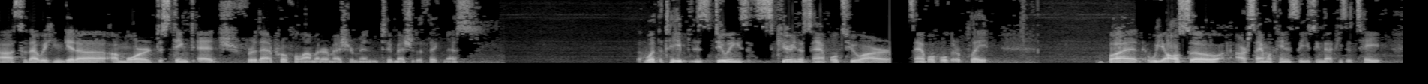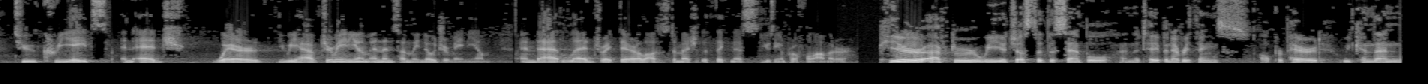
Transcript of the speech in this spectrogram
uh, so that we can get a, a more distinct edge for that profilometer measurement to measure the thickness. What the tape is doing is it's securing the sample to our sample holder plate. But we also are simultaneously using that piece of tape to create an edge where we have germanium and then suddenly no germanium. And that ledge right there allows us to measure the thickness using a profilometer. Here, after we adjusted the sample and the tape and everything's all prepared, we can then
